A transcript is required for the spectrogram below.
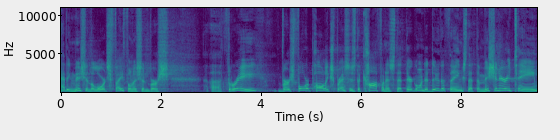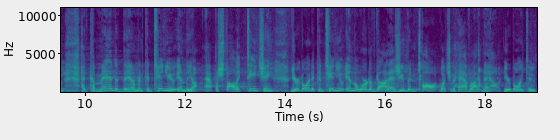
having mentioned the Lord's faithfulness in verse uh, 3, verse 4, Paul expresses the confidence that they're going to do the things that the missionary team had commanded them and continue in the apostolic teaching. You're going to continue in the Word of God as you've been taught what you have right now. You're going to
